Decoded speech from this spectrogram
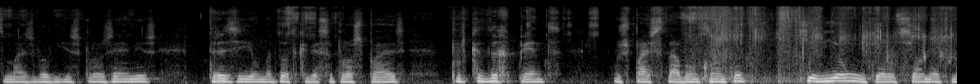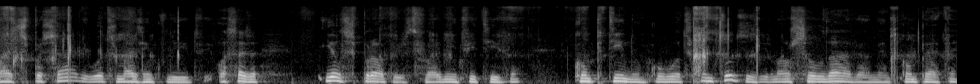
de mais-valias para os gêmeos, trazia uma dor de cabeça para os pais, porque de repente os pais se davam conta que havia um que era oficialmente mais despachado e o outro mais encolhido. Ou seja, eles próprios, de forma intuitiva, competindo um com o outro, como todos os irmãos saudavelmente competem,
